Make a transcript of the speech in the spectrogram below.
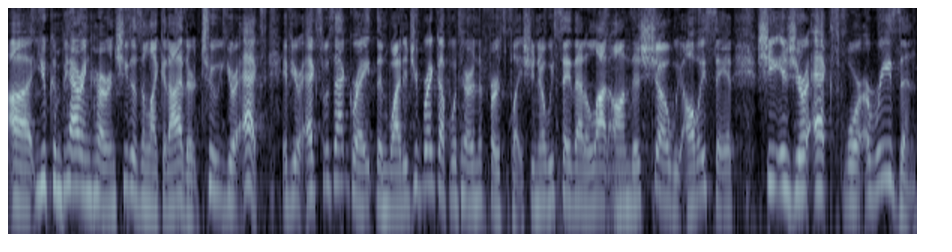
uh, you comparing her, and she doesn't like it either, to your ex. If your ex was that great, then why did you break up with her in the first place? You know, we say that a lot on this show. We always say it. She is your ex for a reason.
